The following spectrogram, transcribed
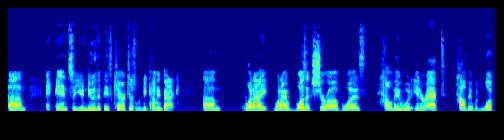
um, and so you knew that these characters would be coming back. Um, what I what I wasn't sure of was how they would interact, how they would look,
